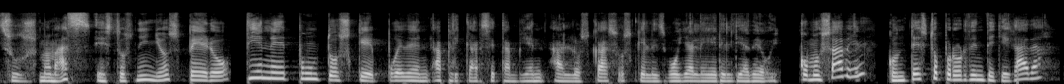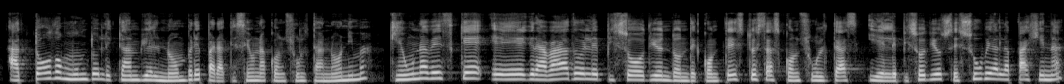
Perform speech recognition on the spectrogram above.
sus mamás, estos niños, pero tiene puntos que pueden aplicarse también a los casos que les voy a leer el día de hoy. Como saben, contesto por orden de llegada, a todo mundo le cambio el nombre para que sea una consulta anónima, que una vez que he grabado el episodio en donde contesto esas consultas y el episodio se sube a la página,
